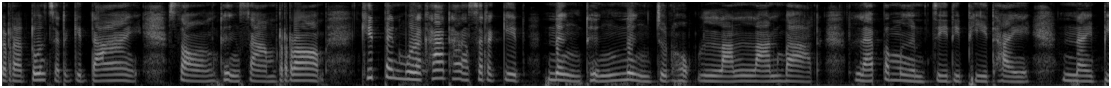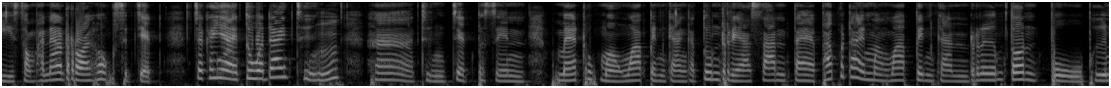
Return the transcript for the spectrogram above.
กระตุ้นเศรษฐกิจได้ 2-3ถึง3รอบ คิดเป็นมูลค่าทางเศรษฐกิจ1ถึง1.6 ล้านล้านบาท และประเมิน GDP ไทยในปี 2567 จะขยายตัวได้ถึง5ถึง7%แม้ถูกมองว่าเป็นการกระตุ้นระยะสั้น แต่พรรคเพื่อไทยมองว่าเป็นการเริ่มต้นปูพื้น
